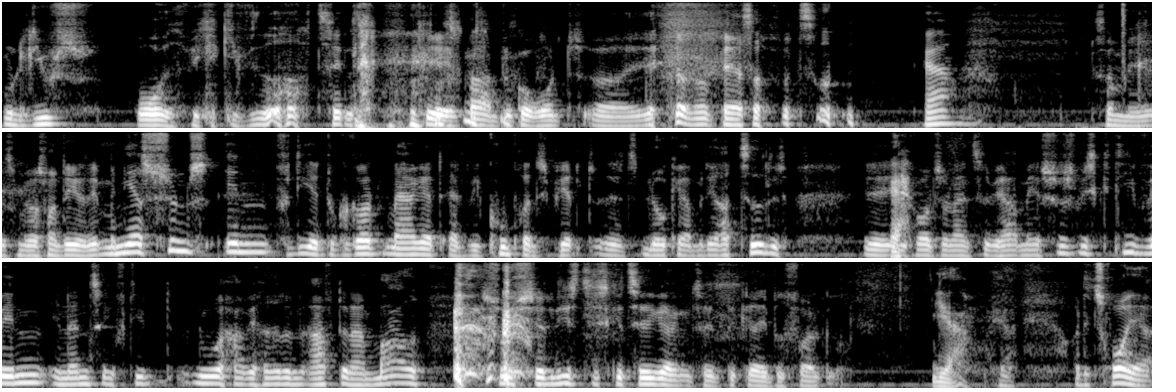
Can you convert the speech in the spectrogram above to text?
nogle livsråd, vi kan give videre til det barn, du går rundt og, og passer for tiden, Ja. som, øh, som jo også var en del af det. Men jeg synes, inden, fordi at du kan godt mærke, at, at vi kunne principielt øh, lukke her, men det er ret tidligt, øh, ja. I forhold til, hvor lang tid vi har. Men jeg synes, vi skal lige vende en anden ting, fordi nu har vi havde den, haft den her meget socialistiske tilgang til begrebet folket. Ja. Ja. Og det tror jeg,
